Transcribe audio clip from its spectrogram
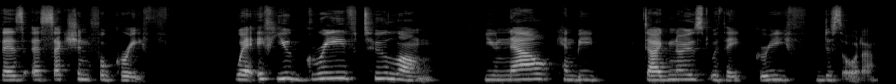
there's a section for grief, where if you grieve too long, you now can be diagnosed with a grief disorder.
